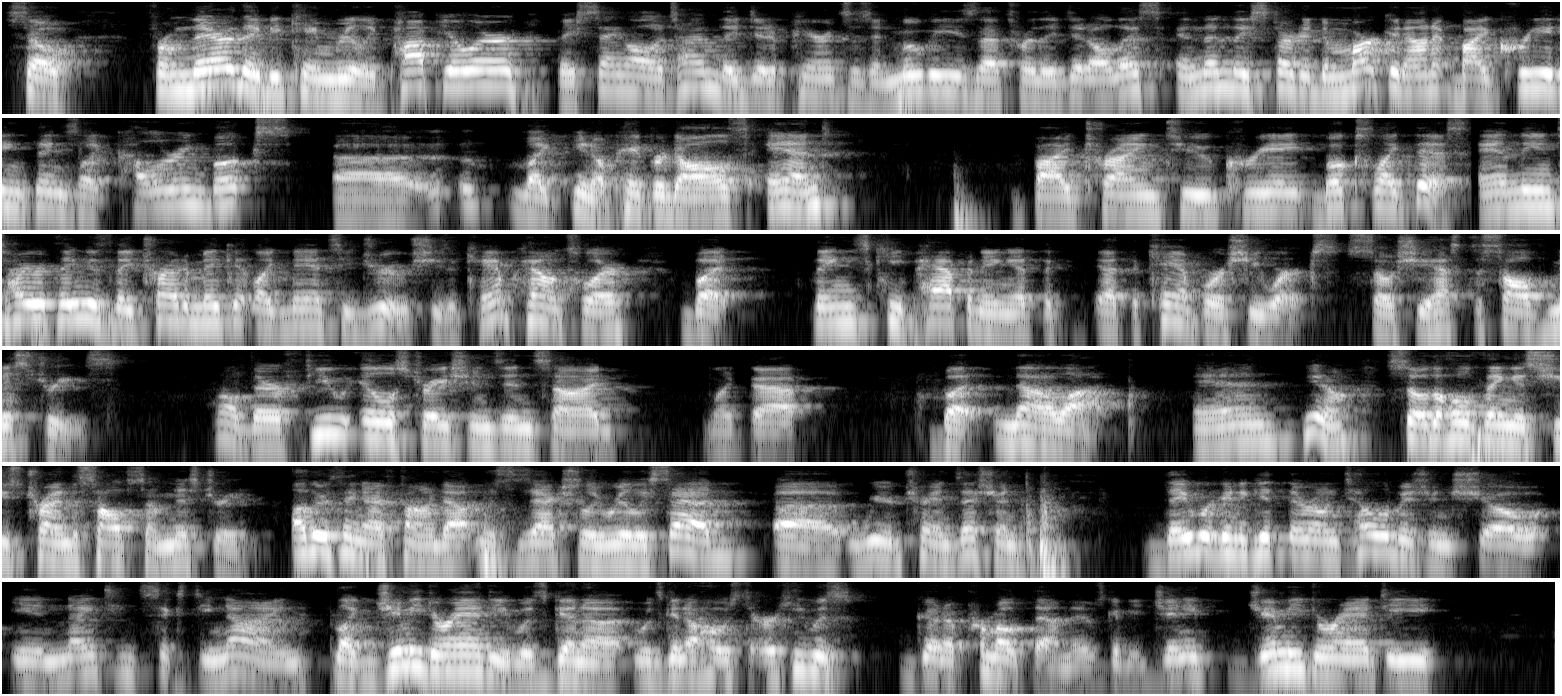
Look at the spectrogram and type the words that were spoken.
So from there, they became really popular. They sang all the time. They did appearances in movies. That's where they did all this, and then they started to market on it by creating things like coloring books, uh, like you know paper dolls, and by trying to create books like this. And the entire thing is they try to make it like Nancy Drew. She's a camp counselor, but things keep happening at the at the camp where she works. So she has to solve mysteries. Well, there are a few illustrations inside like that, but not a lot. And you know, so the whole thing is she's trying to solve some mystery. Other thing I found out, and this is actually really sad, uh, weird transition. They were going to get their own television show in 1969. Like Jimmy Durante was gonna was gonna host, or he was gonna promote them. It was gonna be Jimmy Jimmy Durante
